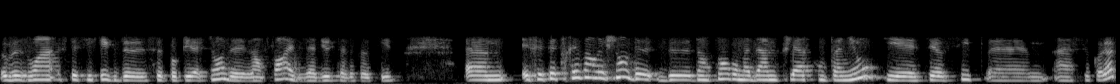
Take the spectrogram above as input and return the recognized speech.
aux besoins spécifiques de cette population, des enfants et des adultes avec autisme. Euh, et c'était très enrichant d'entendre de, Madame Claire Compagnon, qui était aussi euh, à ce colloque,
